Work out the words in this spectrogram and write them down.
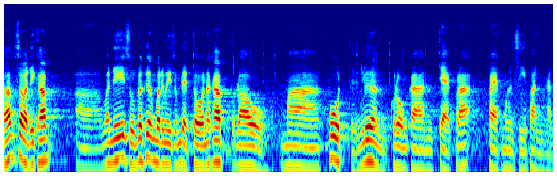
ครับ สวัสดีครับ วันนี้ศูนย์พระเครื่องบารมีสมเด็จโตนะครับ เรามาพูดถึงเรื่องโครงการแจกพระ 84,000 กัน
